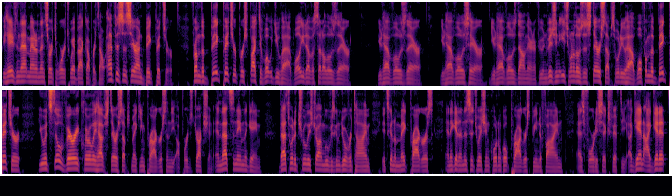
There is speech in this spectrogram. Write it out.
behaves in that manner, and then starts to work its way back upwards. Now, emphasis here on big picture. From the big picture perspective, what would you have? Well, you'd have a set of lows there. You'd have lows there. You'd have lows here. You'd have lows down there. And if you envision each one of those as stair steps, what do you have? Well, from the big picture, you would still very clearly have stair steps making progress in the upwards direction. And that's the name of the game. That's what a truly strong move is going to do over time. It's going to make progress. And again, in this situation, quote unquote, progress being defined as 46.50. Again, I get it.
